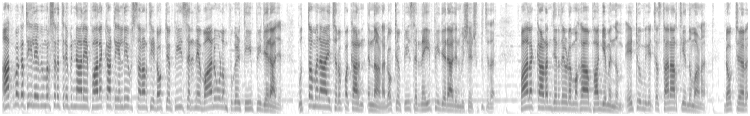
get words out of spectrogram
ആത്മകഥയിലെ വിമർശനത്തിന് പിന്നാലെ പാലക്കാട്ട് എൽ ഡി എഫ് സ്ഥാനാർത്ഥി ഡോക്ടർ പി സരിനെ വാനോളം പുകഴ്ത്തി ഇ പി ജയരാജൻ. ഉത്തമനായ ചെറുപ്പക്കാരൻ എന്നാണ് ഡോക്ടർ പി സരിനെ ഇ പി ജയരാജൻ വിശേഷിപ്പിച്ചത്. പാലക്കാടൻ ജനതയുടെ മഹാഭാഗ്യമെന്നും ഏറ്റവും മികച്ച സ്ഥാനാർത്ഥിയെന്നുമാണ് ഡോക്ടർ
